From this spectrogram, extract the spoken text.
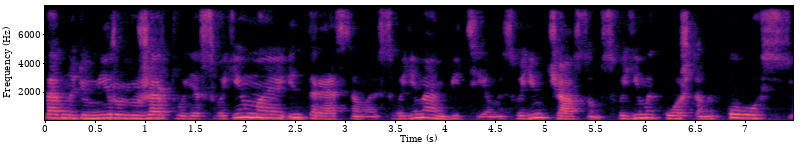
певною мірою жертвує своїми інтересами, своїми амбіціями, своїм часом, своїми коштами. В когось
